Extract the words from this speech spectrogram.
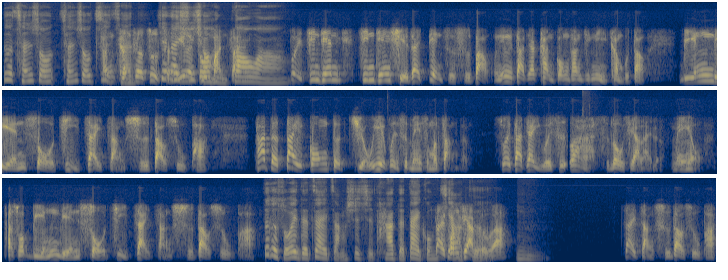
那个成熟成熟成熟制成现在需求很高啊。对，今天今天写在电子时报，因为大家看工商经济看不到，明年首季再涨十到十五趴，它的代工的九月份是没什么涨的，所以大家以为是哇是漏下来了，没有。他说明年首季再涨十到十五趴，这个所谓的再涨是指它的代工代工价格啊，嗯，再涨十到十五趴。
